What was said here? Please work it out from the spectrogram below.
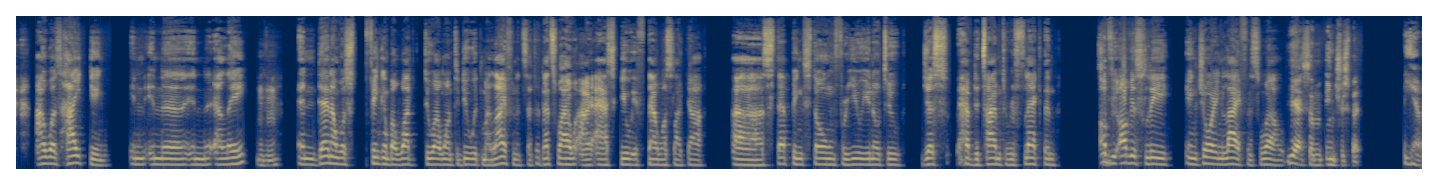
I was hiking in in uh, in LA, mhm. and then I was thinking about what do I want to do with my life and etc. That's why I asked you if that was like a, a stepping stone for you, you know, to just have the time to reflect and obvi- obviously enjoying life as well. yeah, some introspect. Yeah.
